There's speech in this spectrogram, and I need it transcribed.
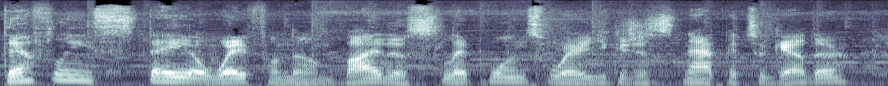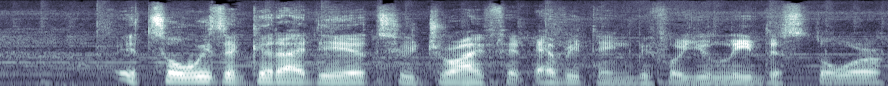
Definitely stay away from them. Buy the slip ones where you can just snap it together it's always a good idea to dry fit everything before you leave the store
